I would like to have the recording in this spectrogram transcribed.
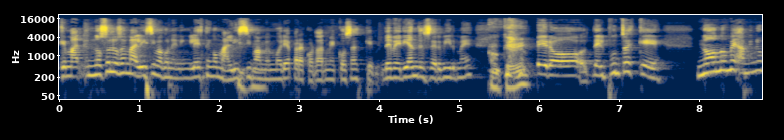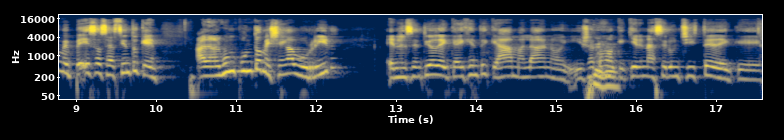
qué mal. no solo soy malísima con el inglés, tengo malísima memoria para acordarme cosas que deberían de servirme. Ok. Pero el punto es que no, no me, a mí no me pesa, o sea, siento que en algún punto me llega a aburrir en el sentido de que hay gente que ama al ano y ya como que quieren hacer un chiste de que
